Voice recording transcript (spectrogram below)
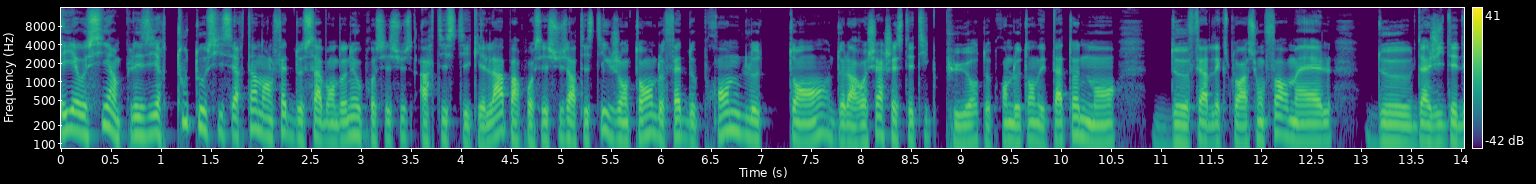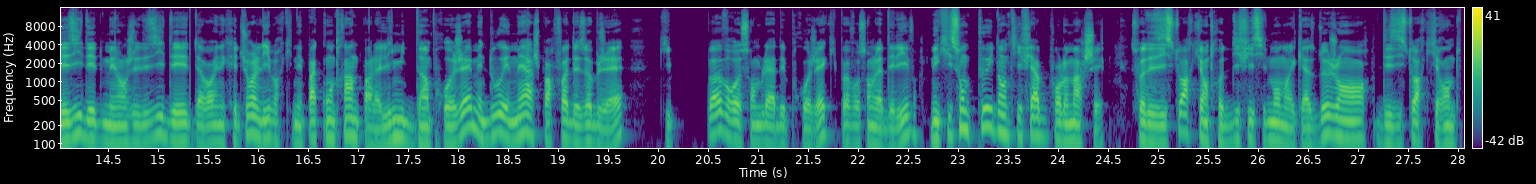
Et il y a aussi un plaisir tout aussi certain dans le fait de s'abandonner au processus artistique. Et là, par processus artistique, j'entends le fait de prendre le de la recherche esthétique pure, de prendre le temps des tâtonnements, de faire de l'exploration formelle, de d'agiter des idées, de mélanger des idées, d'avoir une écriture libre qui n'est pas contrainte par la limite d'un projet, mais d'où émergent parfois des objets qui peuvent ressembler à des projets, qui peuvent ressembler à des livres, mais qui sont peu identifiables pour le marché. Soit des histoires qui entrent difficilement dans les cases de genre, des histoires qui rentrent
